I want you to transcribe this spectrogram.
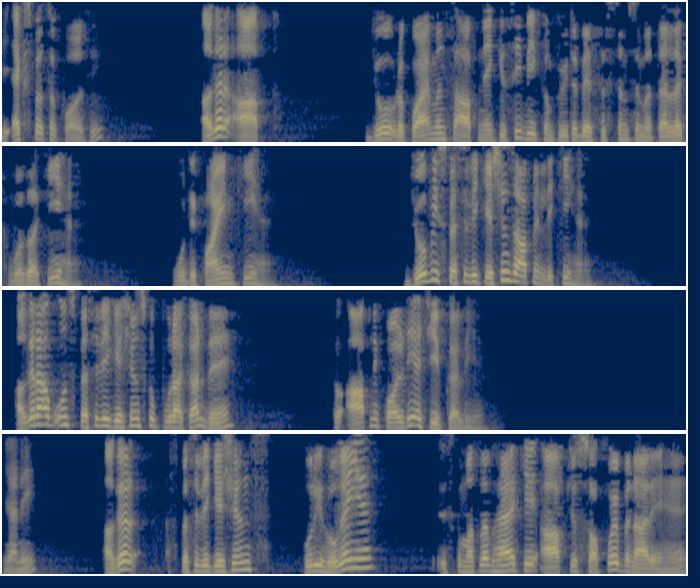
the experts of quality اگر آپ جو ریکوائرمنٹس آپ نے کسی بھی کمپیوٹر بیس سسٹم سے متعلق وضع کی ہیں وہ ڈیفائن کی ہیں جو بھی اسپیسیفیکیشنز آپ نے لکھی ہیں اگر آپ ان اسپیسیفیکیشنس کو پورا کر دیں تو آپ نے کوالٹی اچیو کر لی ہے یعنی اگر اسپیسیفکیشنس پوری ہو گئی ہیں اس کا مطلب ہے کہ آپ جو سافٹ ویئر بنا رہے ہیں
